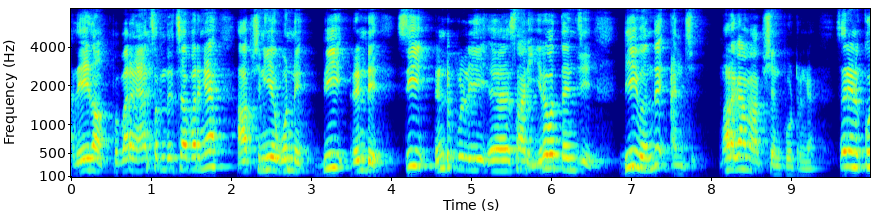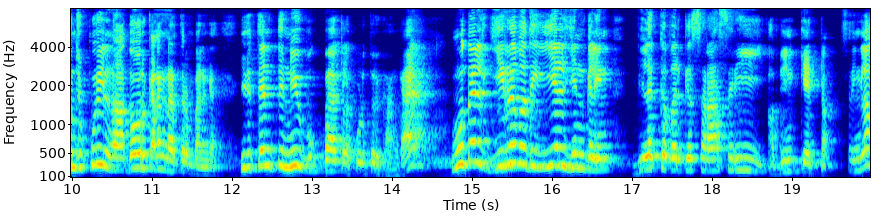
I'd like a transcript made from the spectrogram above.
அதே தான் இப்போ பாருங்கள் ஆன்சர் வந்துருச்சா பாருங்கள் ஆப்ஷன் ஏ ஒன்று பி ரெண்டு சி ரெண்டு புள்ளி சாரி இருபத்தஞ்சு டி வந்து அஞ்சு. மறக்காமல் ஆப்ஷன் போட்டுருங்க. சரி எனக்கு கொஞ்சம் புரியல நான் அதோ ஒரு கணக்கு நடத்துகிறேன் பாருங்க. இது டென்த்து நியூ புக் பேக்கில் கொடுத்துருக்காங்க. முதல் இருபது இயல் எண்களின் விளக்க வர்க்க சராசரி அப்படின்னு கேட்டான் சரிங்களா?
